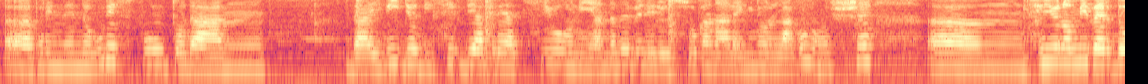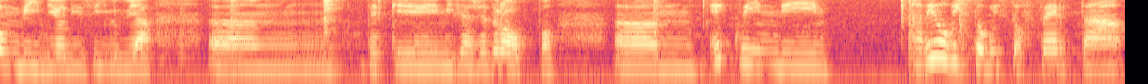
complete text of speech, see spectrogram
eh, prendendo pure spunto da... mm, dai video di Silvia Creazioni, andate a vedere il suo canale chi non la conosce. Ehm, io non mi perdo un video di Silvia ehm, perché mi piace troppo. Ehm, e quindi avevo visto questa offerta,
